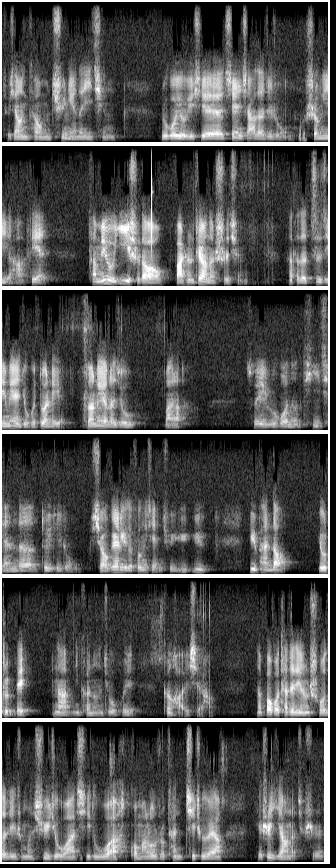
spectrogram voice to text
就像你看我们去年的疫情，如果有一些线下的这种生意哈店，他没有意识到发生这样的事情，那他的资金链就会断裂，断裂了就。完了，所以如果能提前的对这种小概率的风险去预预预判到有准备，那你可能就会更好一些哈。那包括他这里面说的这什么酗酒啊、吸毒啊、过马路的时候看汽车呀，也是一样的。就是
